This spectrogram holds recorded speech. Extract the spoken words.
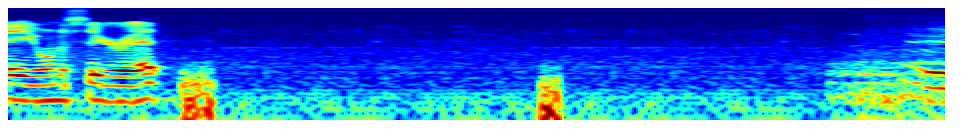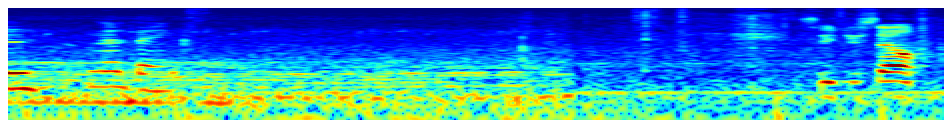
Hey, you want a cigarette? Mm, no thanks. Suit yourself.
